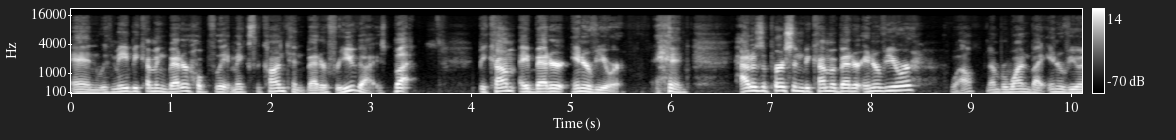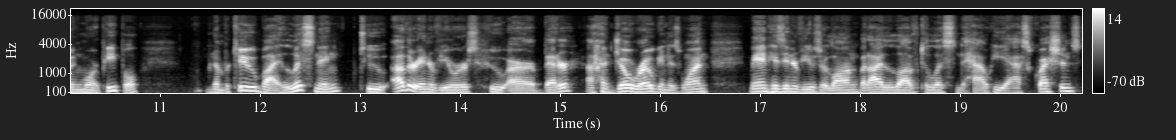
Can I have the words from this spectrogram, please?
And with me becoming better, hopefully it makes the content better for you guys. But become a better interviewer. And how does a person become a better interviewer? Well, number one, by interviewing more people. Number two, by listening to other interviewers who are better. Uh, Joe Rogan is one. Man, his interviews are long, but I love to listen to how he asks questions.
